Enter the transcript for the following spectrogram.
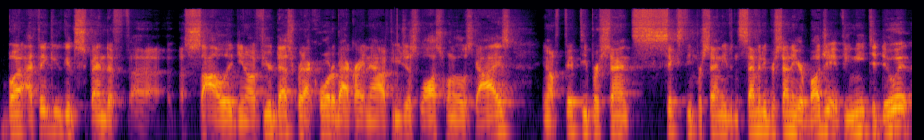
but I think you could spend a, uh, a solid, you know, if you're desperate at quarterback right now, if you just lost one of those guys, you know, 50%, 60%, even 70% of your budget, if you need to do it,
